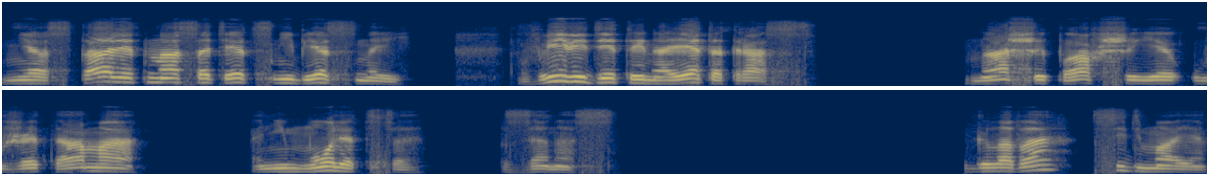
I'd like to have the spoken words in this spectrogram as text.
не оставит нас Отец Небесный, выведет и на этот раз. Наши павшие уже там, а они молятся за нас. Глава седьмая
